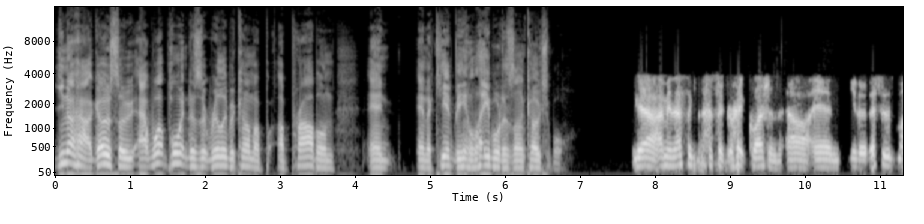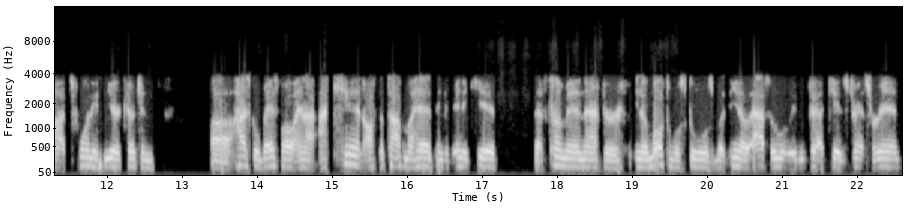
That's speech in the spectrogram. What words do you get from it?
you know how it goes. So, at what point does it really become a, a problem, and and a kid being labeled as uncoachable? Yeah, I mean that's a that's a great question, uh, and you know this is my 20th year coaching uh, high school baseball, and I, I can't off the top of my head think of any kid that's come in after you know multiple schools, but you know absolutely we've had kids transfer in,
